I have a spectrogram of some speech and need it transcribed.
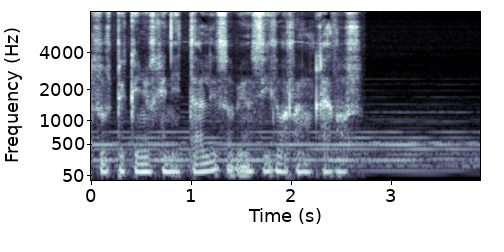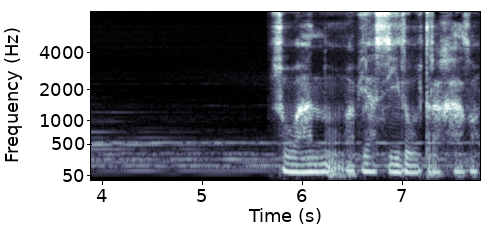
Sus pequeños genitales habían sido arrancados. Su ano había sido ultrajado.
